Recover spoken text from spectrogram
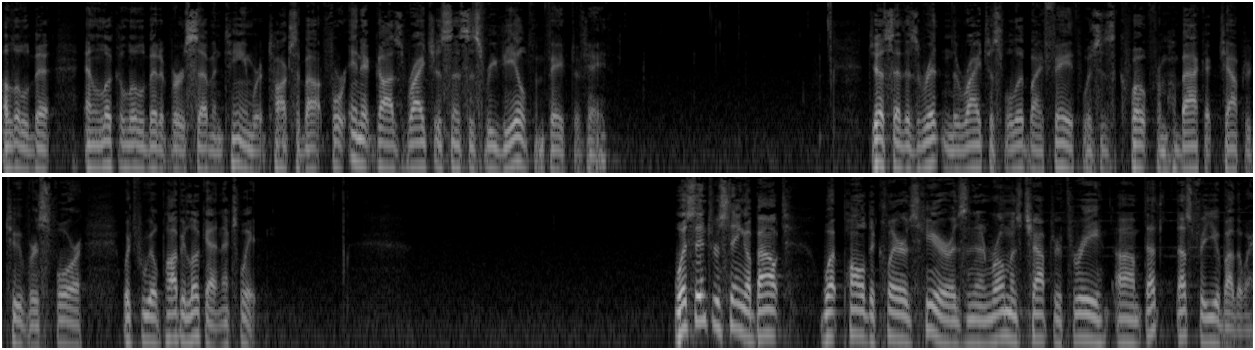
a little bit and look a little bit at verse 17 where it talks about for in it God's righteousness is revealed from faith to faith. Just as it is written, the righteous will live by faith, which is a quote from Habakkuk chapter 2, verse 4, which we'll probably look at next week. What's interesting about what Paul declares here is in Romans chapter 3, um, that, that's for you, by the way.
